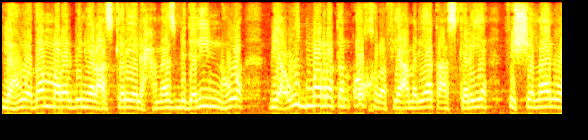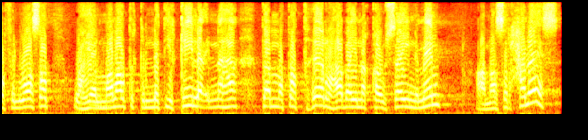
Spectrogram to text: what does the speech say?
لا هو دمر البنية العسكرية لحماس بدليل أن هو بيعود مرة أخرى في عمليات عسكرية في الشمال وفي الوسط وهي المناطق التي قيل إنها تم تطهيرها بين قوسين من عناصر حماس.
